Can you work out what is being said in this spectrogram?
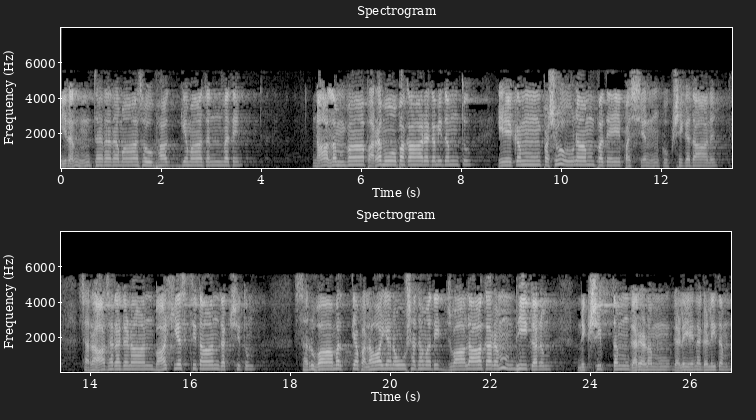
നിരന്തരരമാസൗഭാഗ്യമാതന്വത്തെ നാളം വാ പരമോപകാരകമിതം തു. ഏകം പശൂനാം പതേ പശ്യൻ കുക്ഷിഗതാൻ ചരാചരഗണാൻ ബാഹ്യസ്ഥിതാൻ രക്ഷിതും. സർവാമർത്യപലായനൌഷധമതിജ്വാലാകരം ഭീകരം. നിക്ഷിപ്തം ഗരളം ഗളേന ഗളിതം.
